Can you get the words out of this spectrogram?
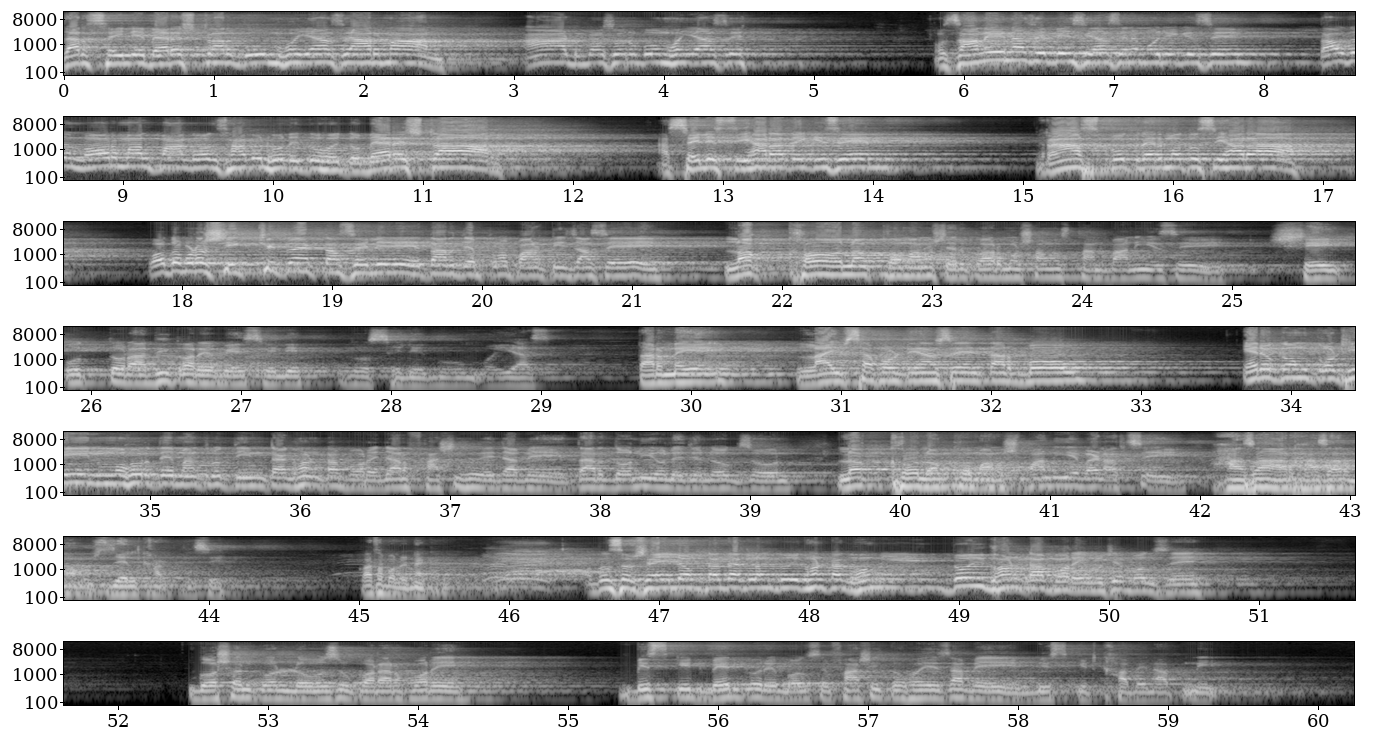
যার ছেলে ব্যারিস্টার গুম হয়ে আছে, আরমান, আট বছর গুম হয়ে আছে, ও জানেই না যে বেশি আছে না মরে গেছে। তাও যে নর্মাল পাগল ছাগল হলে তো হয়তো ব্যারিস্টার আর ছেলে সিহারা দেখেছেন? রাজপুত্রের মতো সিহারা কত বড় শিক্ষিত একটা ছেলে, তার যে প্রপার্টিজ আছে, লক্ষ লক্ষ মানুষের কর্মসংস্থান বানিয়েছে। সেই উত্তরাধিকারে ছেলে দু ছেলে গুম হইয়াছে তার মেয়ে লাইফ সাপোর্টে আছে, তার বউ এরকম কঠিন মুহূর্তে মাত্র তিনটা ঘণ্টা পরে যার ফাঁসি হয়ে যাবে, তার দলীয় যে লোকজন, লক্ষ লক্ষ মানুষ পালিয়ে বেড়াচ্ছে, হাজার হাজার মানুষ জেল খাটতেছে কথা বলে না কেন? অথচ সেই লোকটা দেখলাম দুই ঘণ্টা ঘুমিয়ে, দুই ঘণ্টা পরে উঠে বলছে, গোসল করল, উজু করার পরে বিস্কিট বের করে বলছে, ফাঁসি তো হয়ে যাবে, বিস্কিট খাবেন আপনি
